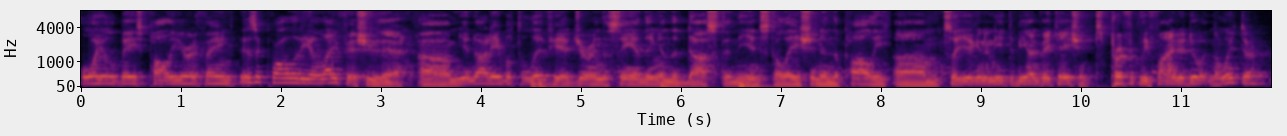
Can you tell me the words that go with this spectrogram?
oil based polyurethane. There's a quality of life issue there. Um, you're not able to live here during the sanding and the dust and the installation and the poly. Um, so you're going to need to be on vacation. It's perfectly fine to do it in the winter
